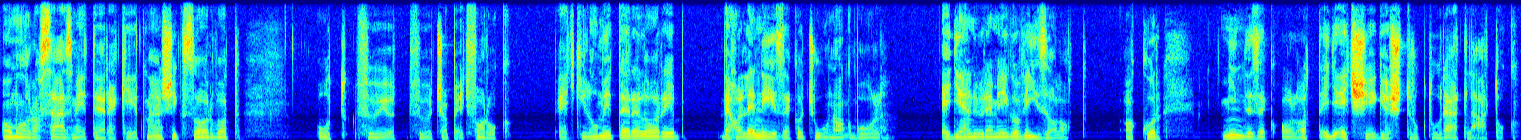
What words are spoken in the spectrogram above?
amarra 100 méterre két másik szarvat, ott följött, fölcsap egy farok egy kilométerrel arrébb, de ha lenézek a csónakból egyenlőre még a víz alatt, akkor mindezek alatt egy egységes struktúrát látok.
